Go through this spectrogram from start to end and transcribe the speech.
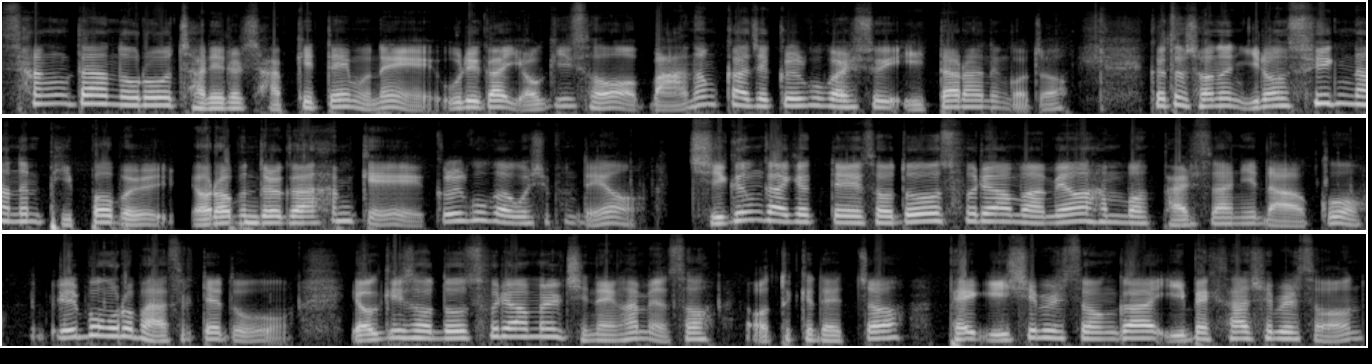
상단으로 자리를 잡기 때문에 우리가 여기서 만 원까지 끌고 갈 수 있다라는 거죠. 그래서 저는 이런 수익 나는 비법을 여러분들과 함께 끌고 가고 싶은데요. 지금 가격대에서도 수렴하며 한번 발산이 나왔고 일봉으로 봤을 때도 여기서도 수렴을 진행하면서 어떻게 됐죠? 121선과 241선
